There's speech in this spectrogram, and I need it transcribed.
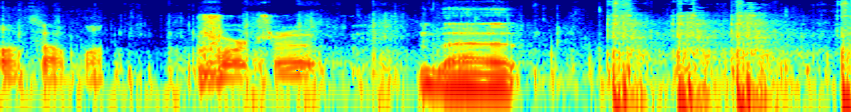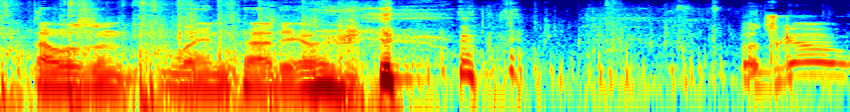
On someone. Fortunate. That that wasn't lane patio. Let's go.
